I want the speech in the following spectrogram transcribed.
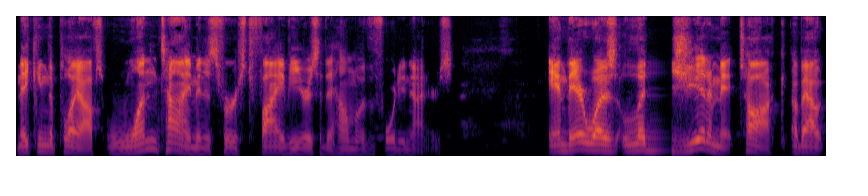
making the playoffs one time in his first five years at the helm of the 49ers. And there was legitimate talk about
